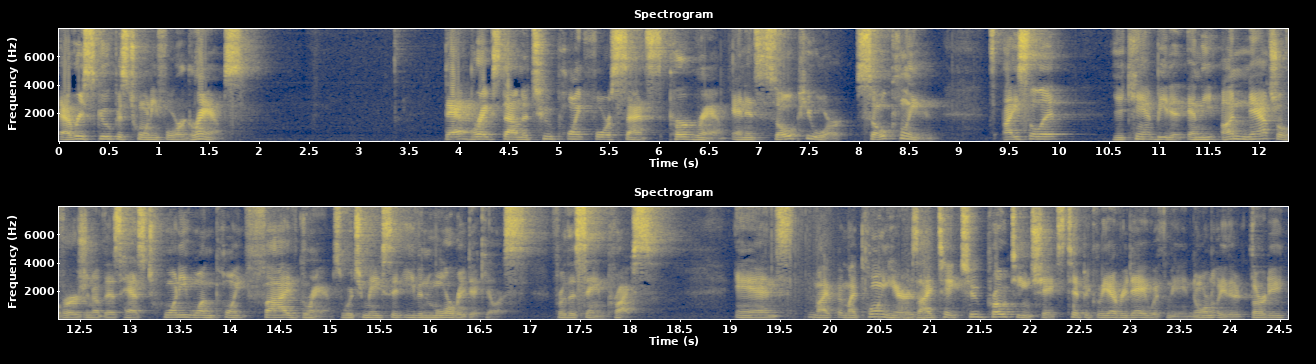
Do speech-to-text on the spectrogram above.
Every scoop is 24 grams. That breaks down to 2.4 cents per gram. And it's so pure, so clean. It's isolate. You can't beat it. And the unnatural version of this has 21.5 grams, which makes it even more ridiculous for the same price. And my, my point here is I take two protein shakes typically every day with me. Normally they're 30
